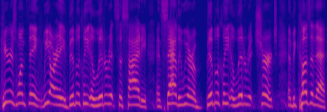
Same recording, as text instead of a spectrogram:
here is one thing we are a biblically illiterate society, and sadly, we are a biblically illiterate church. And because of that,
